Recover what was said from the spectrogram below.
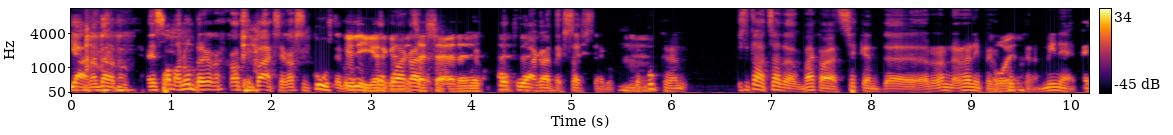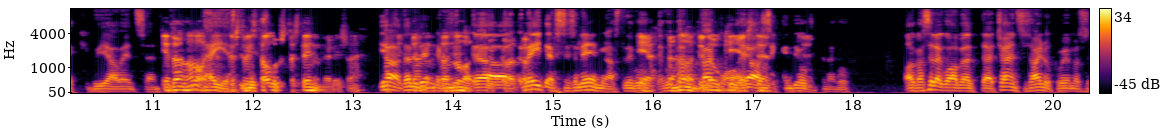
ja nad annavad sama number kakskümmend kaheksa ja kakskümmend kuus nagu. ülikerge on nüüd sassi ajada. kogu aeg aetakse sassi nagu Pukker on, kui sa tahad saada väga head second uh, run, running back'i. Pukker on, mine pekki, kui hea vend see on. ja ta on alati, kas ta vist alustas Denveris või? ja ta oli Denveris ja sihuke- Raidersis oli eelmine aasta nagu nagu ta on väga hea second jooksja nagu. aga selle koha pealt äh, Giantsis ainuke võimalus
